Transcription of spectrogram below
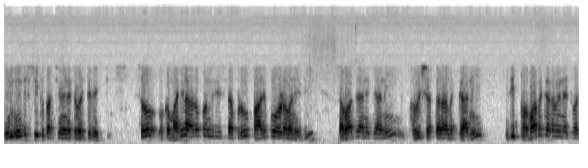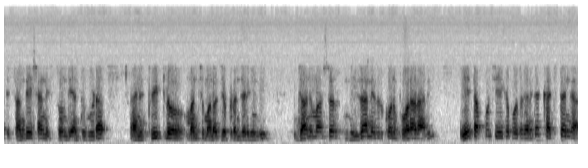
ఇన్- ఇండస్ట్రీకి పరిచయం అయినటువంటి వ్యక్తి. సో ఒక మహిళ ఆరోపణలు చేసినప్పుడు పారిపోవడం అనేది సమాజానికి కానీ భవిష్యత్ తరాలకు కానీ ఇది ప్రమాదకరమైనటువంటి సందేశాన్ని ఇస్తుంది అంటూ కూడా ఆయన ట్వీట్లో మంచి మనోజ్ చెప్పడం జరిగింది. జానీ మాస్టర్ నిజాన్ని ఎదుర్కొని పోరాడాలి. ఏ తప్పు చేయకపోతే కనుక ఖచ్చితంగా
